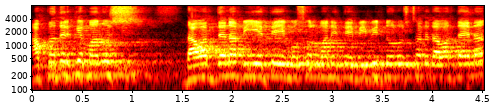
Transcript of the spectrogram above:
আপনাদেরকে মানুষ দাওয়াত দেয় না বিয়েতে, মুসলমানিতে, বিভিন্ন অনুষ্ঠানে দাওয়াত দেয় না।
